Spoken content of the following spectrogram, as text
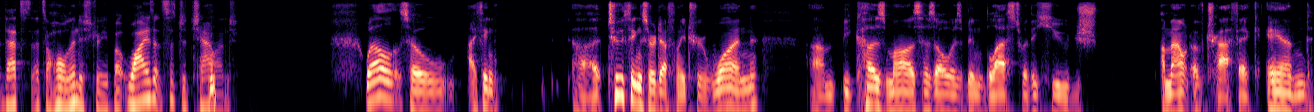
that's that's a whole industry. But why is that such a challenge? Well, so I think uh, two things are definitely true. One, um, because Moz has always been blessed with a huge amount of traffic and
